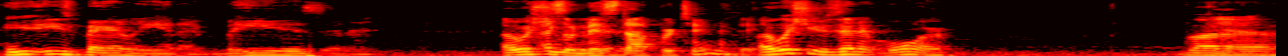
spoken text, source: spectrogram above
he, he's barely in it, but he is in it. I wish That's he a missed been in it. opportunity. I wish he was in it more. But Yeah. uh,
